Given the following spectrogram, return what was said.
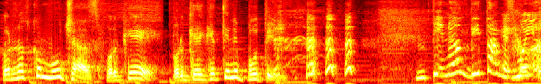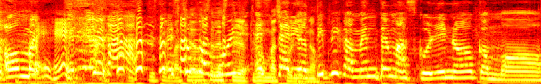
Conozco muchas, ¿por qué? Porque ¿qué tiene Putin? Tiene ondita, Es mijo. muy hombre. ¿eh? Es Es demasiado, como es el muy estereotípicamente masculino, como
